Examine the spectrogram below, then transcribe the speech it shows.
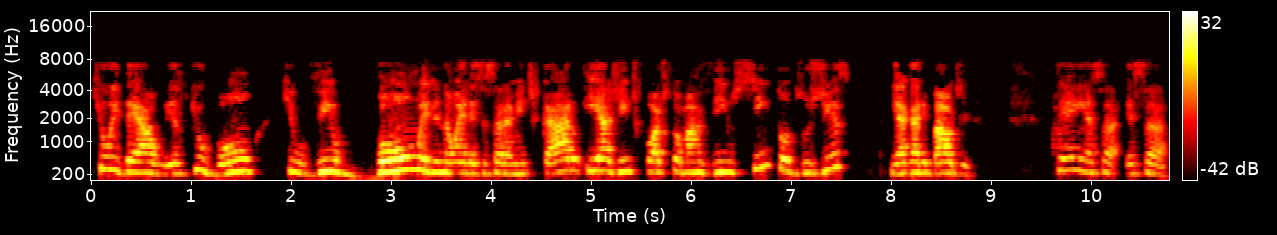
que o ideal mesmo, que o bom que o vinho bom, ele não é necessariamente caro e a gente pode tomar vinho sim todos os dias. E a Garibaldi tem essa essa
